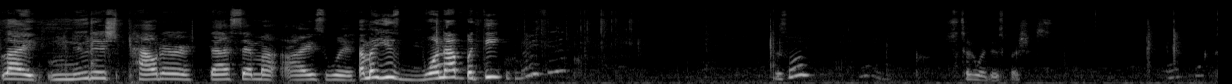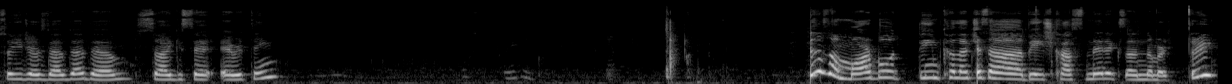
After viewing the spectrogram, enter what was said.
like nudish powder that I set my eyes with. I'm gonna use Bon Appetit. This one? Just talk about this precious. So you just dab dab dab so I can set everything. This is a marble theme collection. It's uh, a BH Cosmetics on number three.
